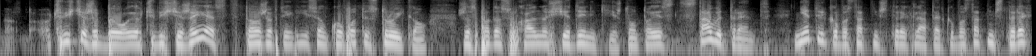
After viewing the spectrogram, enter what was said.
No, no, oczywiście, że było i oczywiście, że jest. To, że w tej chwili są kłopoty z trójką, że spada słuchalność jedynki, zresztą to jest stały trend. Nie tylko w ostatnich czterech latach, tylko w ostatnich czterech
